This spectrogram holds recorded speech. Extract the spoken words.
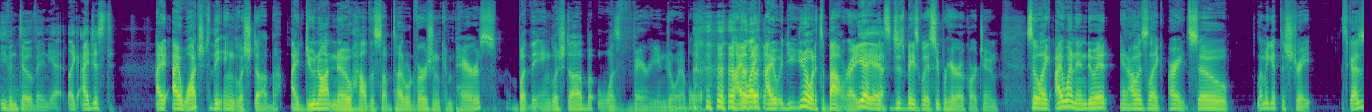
even dove in yet. Like, I just I, I watched the English dub. I do not know how the subtitled version compares, but the English dub was very enjoyable. I like I you you know what it's about, right? Yeah, yeah. It's just basically a superhero cartoon. So like I went into it and I was like, all right, so let me get this straight. this guy's a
